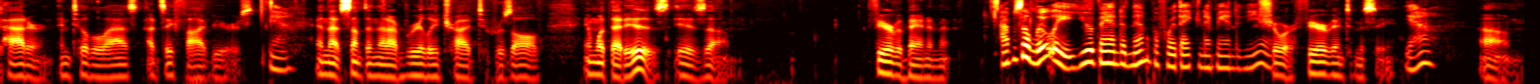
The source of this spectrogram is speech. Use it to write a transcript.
pattern until the last, I'd say, five years. Yeah. And that's something that I've really tried to resolve. And what that is, is um, fear of abandonment. Absolutely. You abandon them before they can abandon you. Sure, fear of intimacy. Yeah. Um,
